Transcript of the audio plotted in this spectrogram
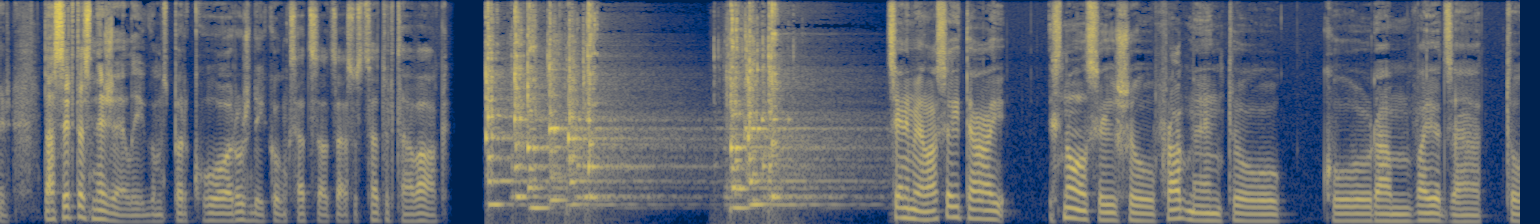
Ir, tas ir tas nežēlīgums, par ko Ruždīkungs atsaucās uz 4. vāka. Cienījamie lasītāji, es nolasīšu fragment, kuram vajadzētu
